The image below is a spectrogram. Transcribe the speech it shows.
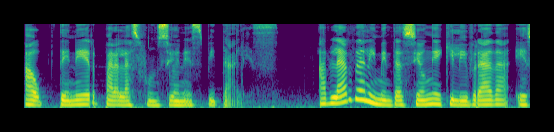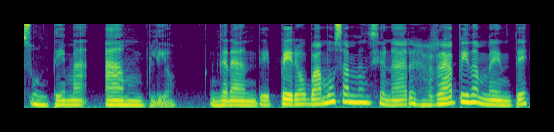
a obtener para las funciones vitales. Hablar de alimentación equilibrada es un tema amplio, grande, pero vamos a mencionar rápidamente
